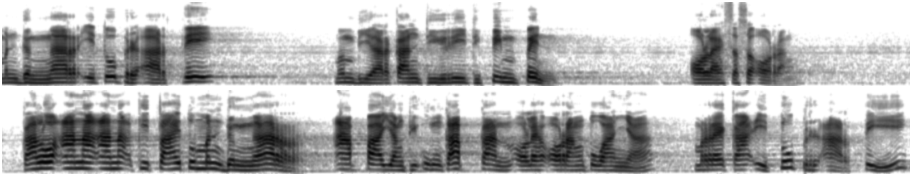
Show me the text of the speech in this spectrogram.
mendengar itu berarti membiarkan diri dipimpin oleh seseorang. Kalau anak-anak kita itu mendengar apa yang diungkapkan oleh orang tuanya, mereka itu berarti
